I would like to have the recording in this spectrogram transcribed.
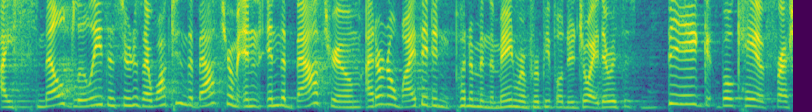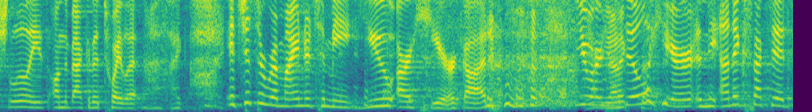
I smelled lilies as soon as I walked into the bathroom. And in the bathroom, I don't know why they didn't put them in the main room for people to enjoy. There was this big bouquet of fresh lilies on the back of the toilet. And I was like, oh, it's just a reminder to me, you are here, God. you are still here in the unexpected.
